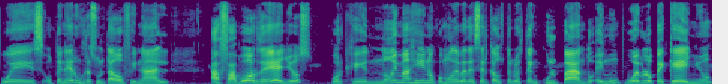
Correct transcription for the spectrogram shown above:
pues, o tener un resultado final a favor de ellos, porque no imagino cómo debe de ser que a usted lo estén culpando en un pueblo pequeño,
